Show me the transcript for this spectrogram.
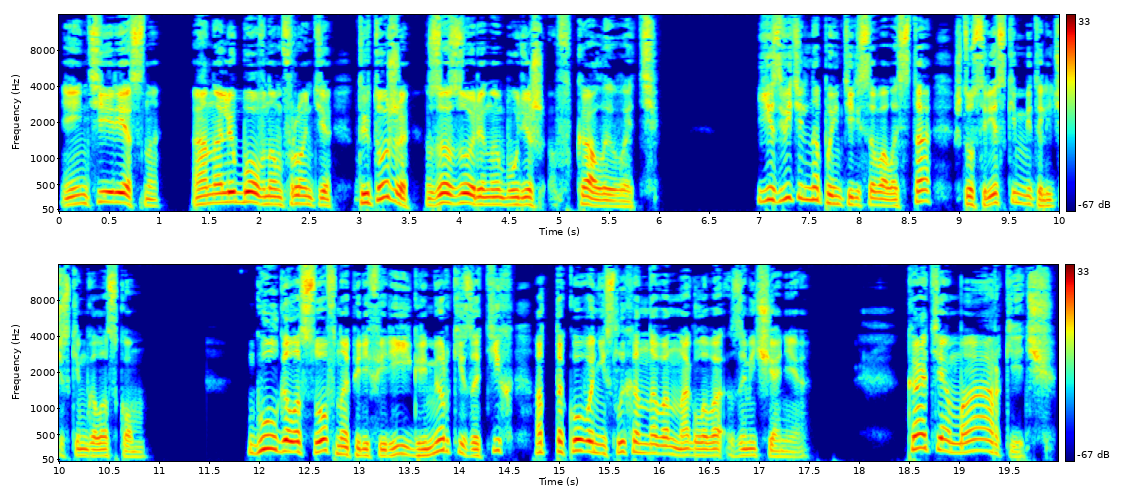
Интересно, а на любовном фронте ты тоже за Зорину будешь вкалывать? Язвительно поинтересовалась та, что с резким металлическим голоском. Гул голосов на периферии гримерки затих от такого неслыханного наглого замечания. «Катя Маркич!»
